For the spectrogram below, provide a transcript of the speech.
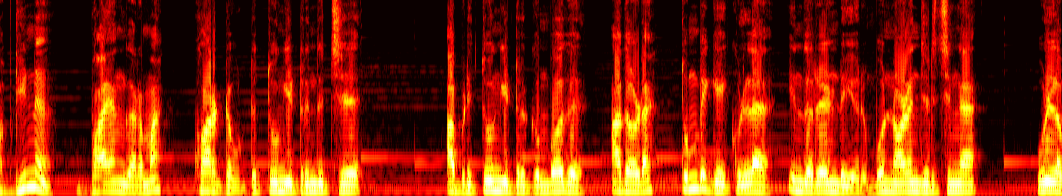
அப்படின்னு பயங்கரமா கொரட்டை விட்டு தூங்கிட்டு இருந்துச்சு. அப்படி தூங்கிட்டு இருக்கும்போது அதோட தும்பிக்கைக்குள்ள இந்த ரெண்டு எறும்பும் நுழைஞ்சிருச்சுங்க. உள்ள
